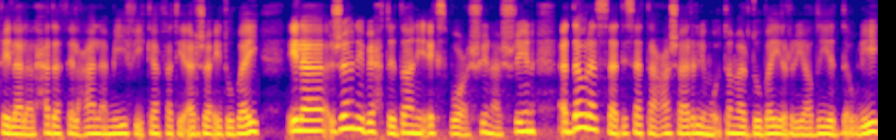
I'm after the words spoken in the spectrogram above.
خلال الحدث العالمي في كافة أرجاء دبي إلى جانب احتضان إكسبو 2020 الدورة السادسة عشر لمؤتمر دبي الرياضي الدولي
